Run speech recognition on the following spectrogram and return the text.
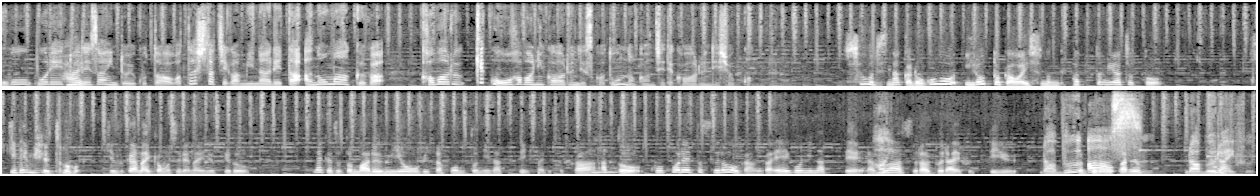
コーポレートデザインということは、私たちが見慣れたあのマークが変わる結構大幅に変わるんですかどんな感じで変わるんでしょうか？そうです。なんかロゴ色とかは一緒なので、パッと見はちょっと引きで見ると気づかないかもしれないんですけど、なんかちょっと丸みを帯びたフォントになっていたりとか、うん。あとコーポレートスローガンが英語になって、ラブアース、ラブライフっていう、ラブアーーバルスラブライフ、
